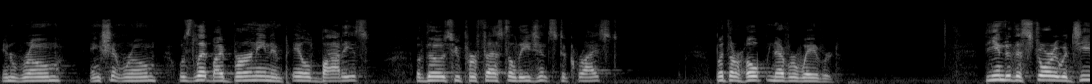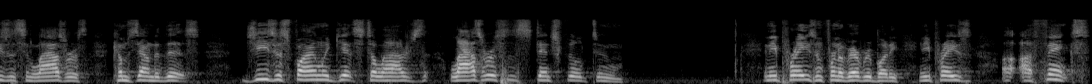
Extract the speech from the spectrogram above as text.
in Rome, ancient Rome, was lit by burning, impaled bodies of those who professed allegiance to Christ. But their hope never wavered. The end of the story with Jesus and Lazarus comes down to this. Jesus finally gets to Lazarus' stench filled tomb. And he prays in front of everybody, and he prays a, a thanks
